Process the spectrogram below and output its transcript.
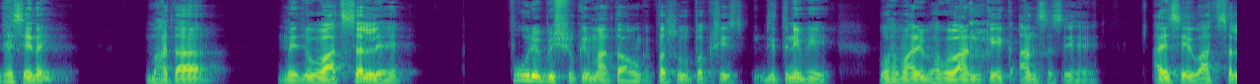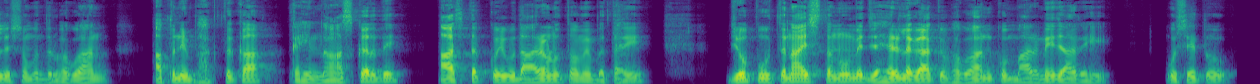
जैसे नहीं? माता में जो वात्सल्य है, पूरे विश्व की माताओं के, पशु, पक्षी, जितनी भी वो हमारे भगवान के एक अंश से है। ऐसे वात्सल्य समुद्र भगवान अपने भक्त का कहीं नाश कर दे। आज तक कोई उदाहरण हो तो हमें बताइए। जो पूतना स्तनों में जहर लगा के भगवान को मारने जा रही, उसे तो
